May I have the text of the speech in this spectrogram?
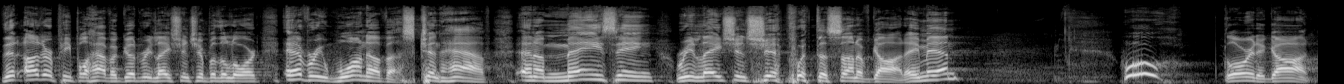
that other people have a good relationship with the Lord. Every one of us can have an amazing relationship with the Son of God. Amen? Woo! Glory to God.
